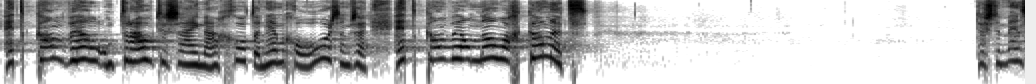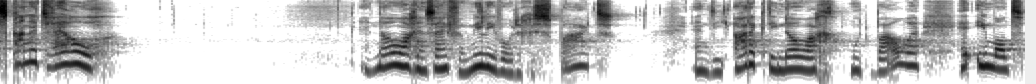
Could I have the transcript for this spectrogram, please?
Het kan wel om trouw te zijn aan God en Hem gehoorzaam zijn. Het kan wel, Noach kan het. Dus de mens kan het wel. En Noach en zijn familie worden gespaard. En die ark die Noach moet bouwen, iemand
